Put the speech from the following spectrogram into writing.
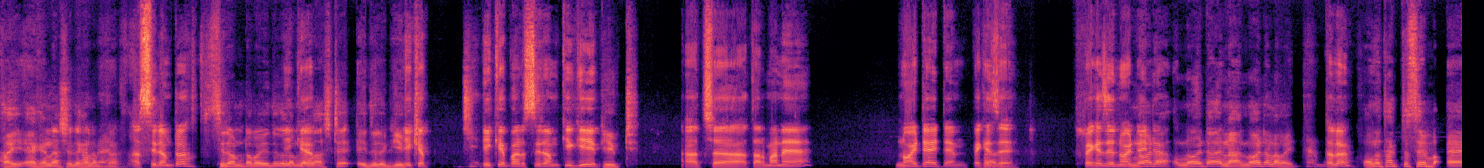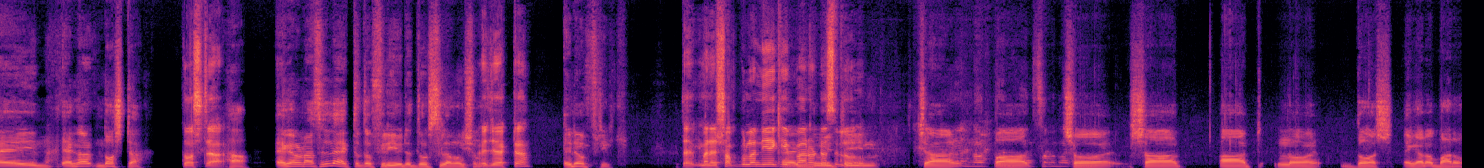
ভাই এখানে আসে দেখেন আপনার। আর সিরামটা? সিরামটা ভাই দিলাম? লাস্টে এই দুটো গিফট ইকে পার সিরাম কি গিফট গিফট আচ্ছা তার মানে নয়টা আইটেম প্যাকেজে প্যাকেজে নয়টা নয়টা নয়টা না নয়টা না ভাই। তাহলে? অন্য থাকতেছে এই এগারো দশটা। দশটা? হ্যাঁ। এগারোটা আসলে না একটা তো ফ্রি এটা ধরছিলাম ওই সময়। এই যে একটা? এটাও ফ্রি মানে সবগুলো নিয়ে কি বারোটা ছিল? তিন চার পাঁচ ছয় সাত আট নয় দশ এগারো বারো।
